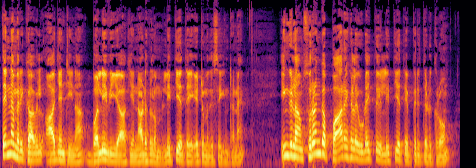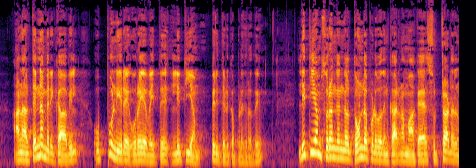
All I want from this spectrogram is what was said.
தென் அமெரிக்காவில் ஆர்ஜென்டினா பொலிவியா ஆகிய நாடுகளும் லித்தியத்தை ஏற்றுமதி செய்கின்றன. இங்கு நாம் சுரங்க பாறைகளை உடைத்து லித்தியத்தை பிரித்தெடுக்கிறோம். ஆனால் தென் அமெரிக்காவில் உப்பு நீரை உறைய வைத்து லித்தியம் பிரித்தெடுக்கப்படுகிறது. லித்தியம் சுரங்கங்கள் தோண்டப்படுவதன் காரணமாக சுற்றாடல்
